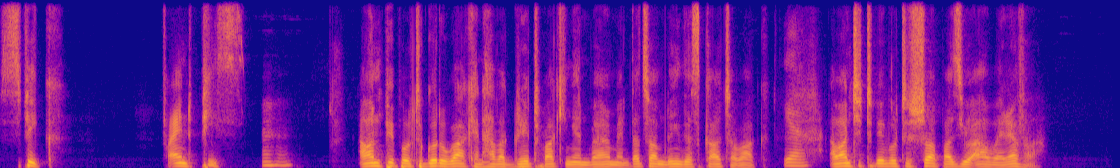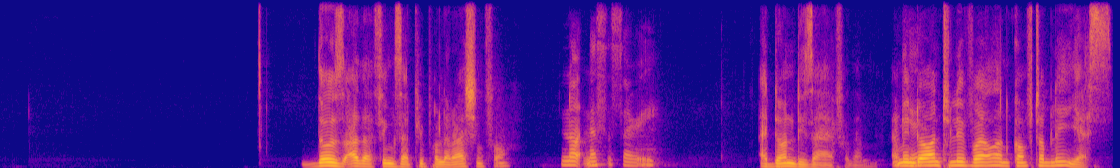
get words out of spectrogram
speak, find peace. Mhm. I want people to go to work and have a great working environment. That's why I'm doing this culture work. yeah. I want you to be able to show up as you are wherever. Those other things that people are rushing for. Not necessary. I don't desire for them. I mean, do I want to live well and comfortably? Yes.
